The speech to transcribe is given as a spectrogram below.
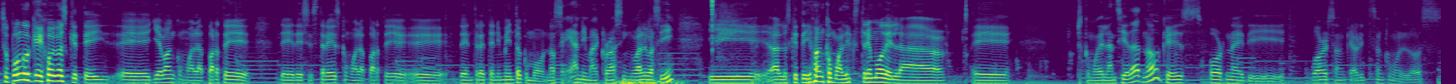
supongo que hay juegos que te eh, llevan como a la parte de desestrés, como a la parte eh, de entretenimiento, como, no sé, Animal Crossing o algo así. Y a los que te llevan como al extremo de la... eh, pues como de la ansiedad, ¿no? Que es Fortnite y Warzone, que ahorita son como los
